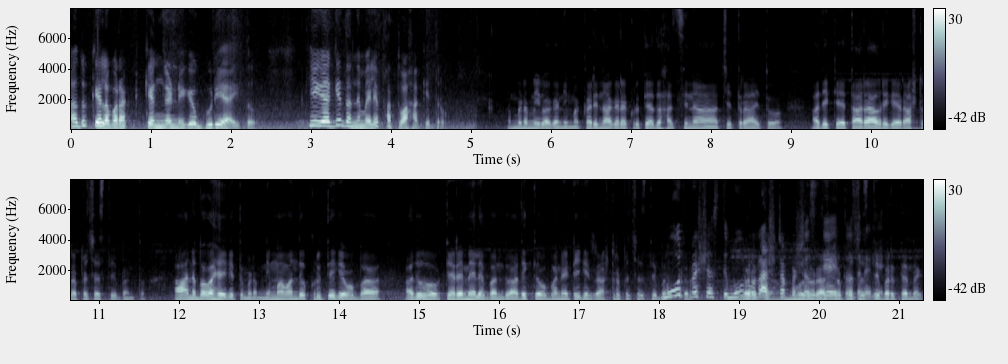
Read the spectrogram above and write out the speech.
ಅದು ಕೆಲವರ ಕೆಂಗಣ್ಣಿಗೆ ಗುರಿ ಆಯಿತು. ಹೀಗಾಗಿ ನನ್ನ ಮೇಲೆ ಫತ್ವ ಹಾಕಿದರು. ಮೇಡಮ್, ಇವಾಗ ನಿಮ್ಮ ಕರಿನಾಗರ ಕೃತಿ ಅದು ಹಸಿನ ಚಿತ್ರ ಆಯಿತು. ಅದಕ್ಕೆ ತಾರಾ ಅವರಿಗೆ ರಾಷ್ಟ್ರ ಪ್ರಶಸ್ತಿ ಬಂತು. ಆ ಅನುಭವ ಹೇಗಿತ್ತು ಮೇಡಮ್? ನಿಮ್ಮ ಒಂದು ಕೃತಿಗೆ ಒಬ್ಬ ಅದು ತೆರೆ ಮೇಲೆ ಬಂದು ಅದಕ್ಕೆ ಒಬ್ಬ ನಟಿಗೆ ರಾಷ್ಟ್ರ ಪ್ರಶಸ್ತಿ ಮೂರು ಪ್ರಶಸ್ತಿ ಮೂರು. ರಾಷ್ಟ್ರ ಮೂರು ಪ್ರಶಸ್ತಿ ರಾಷ್ಟ್ರ ಆಯಿತು ಪ್ರಶಸ್ತಿ ಅದರಲ್ಲಿ ಬರುತ್ತೆ ಅಂದಾಗ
